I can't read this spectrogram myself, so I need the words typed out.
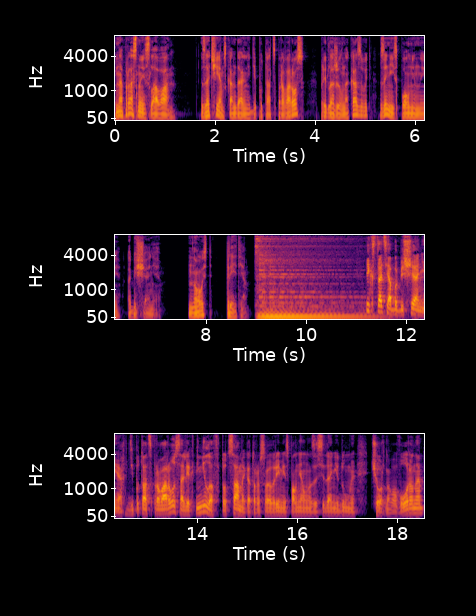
Напрасные слова. Зачем скандальный депутат-справорос предложил наказывать за неисполненные обещания? Новость третья. И, кстати, об обещаниях. Депутат Справорос Олег Нилов, тот самый, который в свое время исполнял на заседании Думы Черного Ворона,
